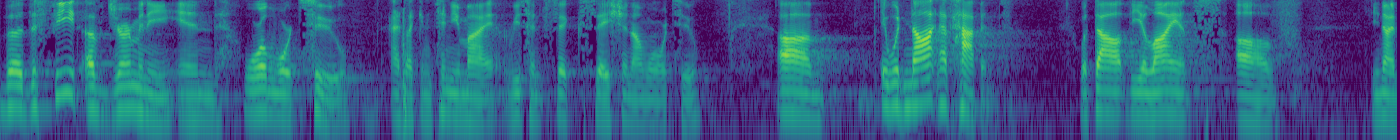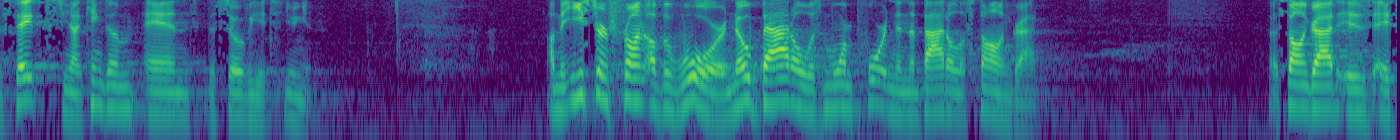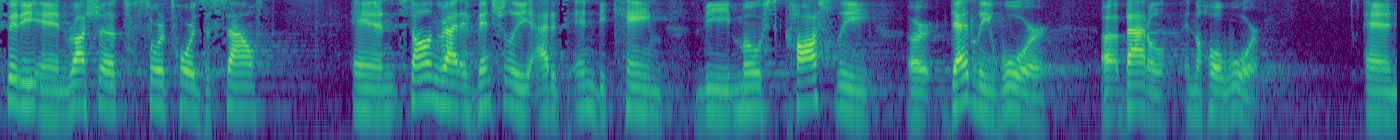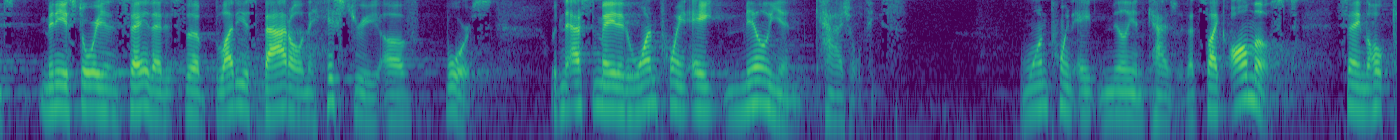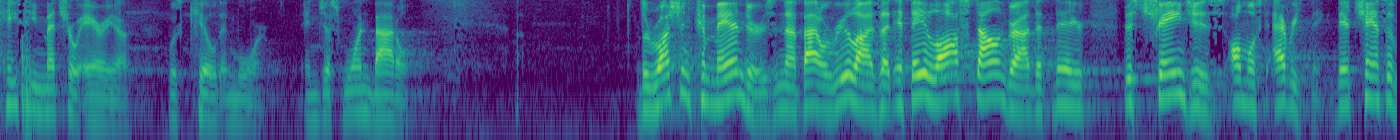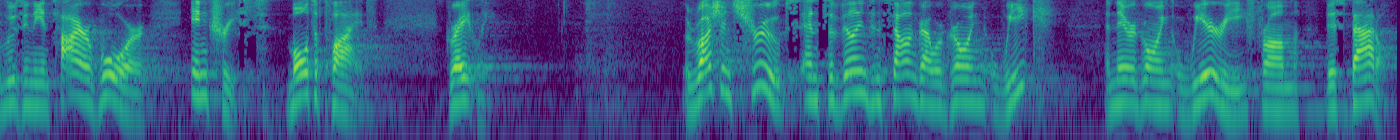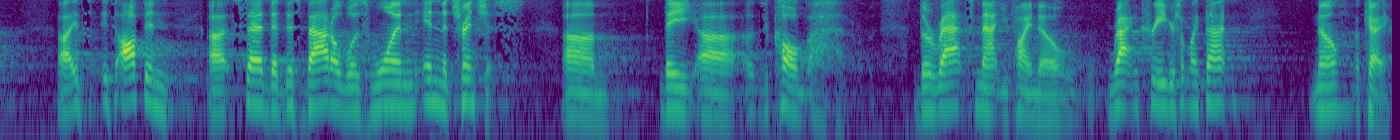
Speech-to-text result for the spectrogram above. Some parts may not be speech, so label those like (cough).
The defeat of Germany in World War II, as I continue my recent fixation on World War II, um, it would not have happened without the alliance of the United States, United Kingdom, and the Soviet Union. On the eastern front of the war, no battle was more important than the Battle of Stalingrad. Uh, Stalingrad is a city in Russia, t- sort of towards the south. And Stalingrad eventually, at its end, became the most costly or deadly war uh, battle in the whole war. And many historians say that it's the bloodiest battle in the history of wars, with an estimated 1.8 million casualties. 1.8 million casualties. That's like almost saying the whole Casey metro area was killed in war in just one battle. The Russian commanders in that battle realized that if they lost Stalingrad, that this changes almost everything. Their chance of losing the entire war increased, multiplied greatly. The Russian troops and civilians in Stalingrad were growing weak and they were growing weary from this battle. Uh, it's, it's often uh, said that this battle was won in the trenches. Um, they, uh, it's called (sighs) the Rats, Matt, you probably know, Rattenkrieg or something like that? No? Okay.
